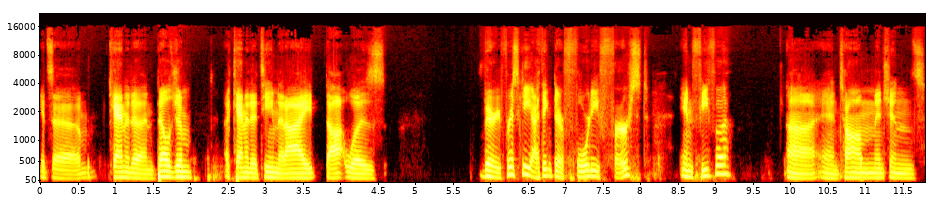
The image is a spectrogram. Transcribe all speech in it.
It's a um, Canada and Belgium, a Canada team that I thought was very frisky. I think they're 41st in FIFA. Uh, and Tom mentions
